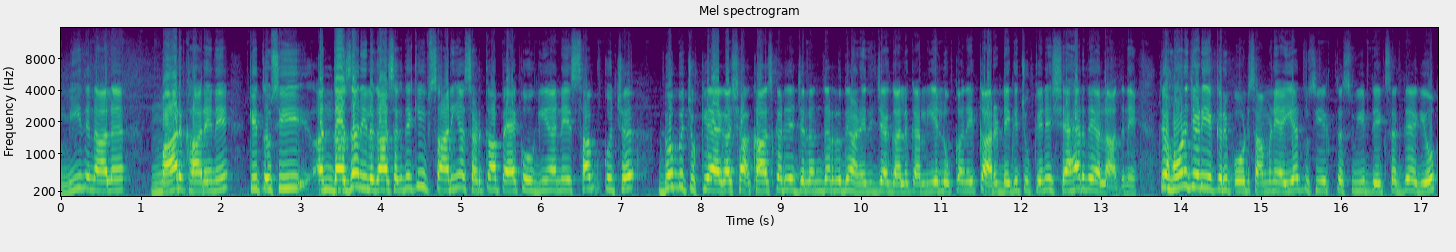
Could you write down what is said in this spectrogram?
ਮੀਂਹ ਦੇ ਨਾਲ ਮਾਰ ਖਾ ਰਹੇ ਨੇ ਕਿ ਤੁਸੀਂ ਅੰਦਾਜ਼ਾ ਨਹੀਂ ਲਗਾ ਸਕਦੇ ਕਿ ਸਾਰੀਆਂ ਸੜਕਾਂ ਪੈਕ ਹੋ ਗਈਆਂ ਨੇ, ਸਭ ਕੁਝ ਡੁੱਬ ਚੁੱਕਿਆ ਹੈਗਾ। ਸ਼ਾ- ਖਾਸ ਕਰ ਜੇ ਜਲੰਧਰ, ਲੁਧਿਆਣੇ ਦੀ ਜੇ ਗੱਲ ਕਰ ਲਈਏ, ਲੋਕਾਂ ਦੇ ਘਰ ਡਿੱਗ ਚੁੱਕੇ ਨੇ, ਸ਼ਹਿਰ ਦੇ ਹਾਲਾਤ ਨੇ। ਤੇ ਹੁਣ ਜਿਹੜੀ ਇੱਕ ਰਿਪੋਰਟ ਸਾਹਮਣੇ ਆਈ ਹੈ, ਤੁਸੀਂ ਇੱਕ ਤਸਵੀਰ ਦੇਖ ਸਕਦੇ ਹੈਗੇ ਹੋ।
